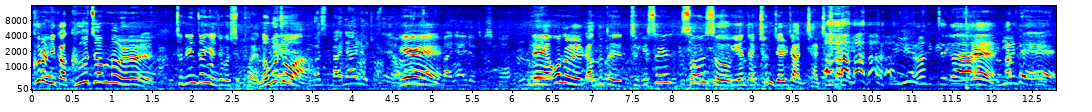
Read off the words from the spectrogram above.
그러니까 그 점을 저는 인정해주고 싶어요. 너무 네, 좋아. 그 말씀 많이 알려주세요. 예. 많이 알려주시고. 네, 오늘 안 그래도 저기 선- 선수 위원장 춤 제일 잘, 잘 춘다니. 어? 제가 네. 앞에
